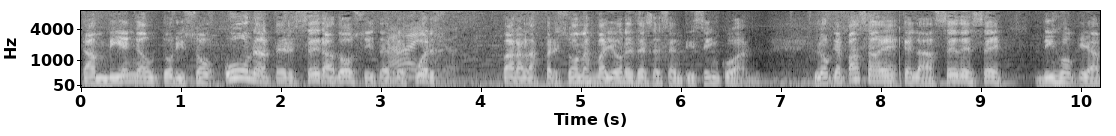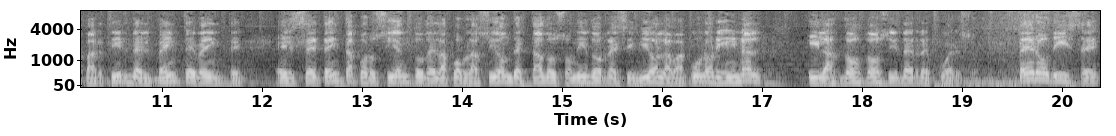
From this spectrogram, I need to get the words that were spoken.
también autorizó una tercera dosis de refuerzo para las personas mayores de 65 años. Lo que pasa es que la CDC dijo que a partir del 2020 el 70% de la población de Estados Unidos recibió la vacuna original y las dos dosis de refuerzo. Pero dice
